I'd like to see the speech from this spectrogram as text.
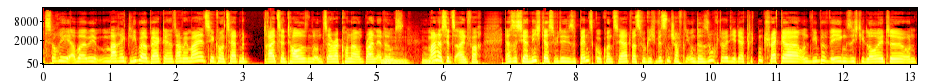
sorry, aber wie Marek Lieberberg, der sagt, wir machen jetzt hier ein Konzert mit 13.000 und Sarah Connor und Brian Adams. Mm, mm. Machen das jetzt einfach. Das ist ja nicht das wieder dieses Bensko-Konzert, was wirklich wissenschaftlich untersucht wird. Jeder kriegt einen Tracker und wie bewegen sich die Leute und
